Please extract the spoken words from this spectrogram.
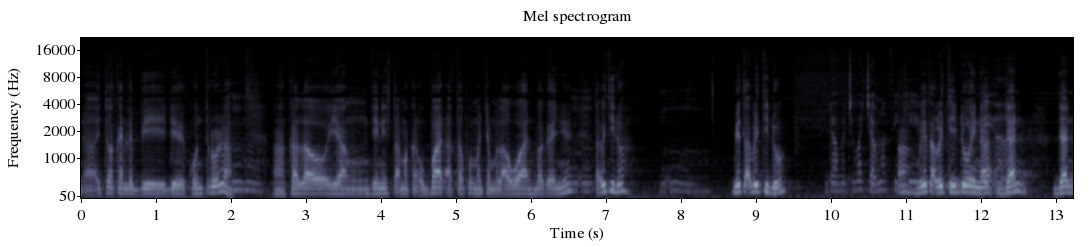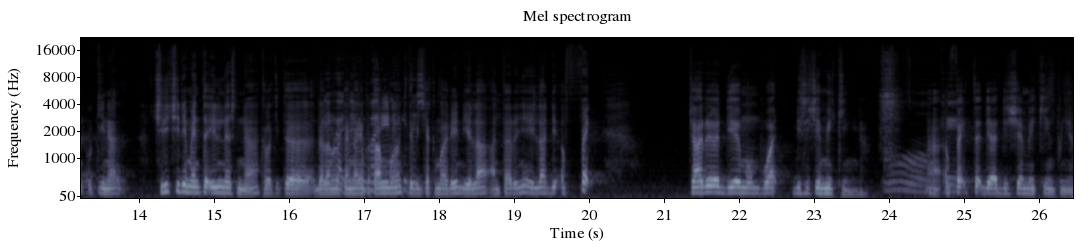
uh, itu akan lebih dia kontrol lah. Mhm. Mm-hmm. Uh, kalau yang jenis tak makan ubat ataupun macam melawan sebagainya, mm-hmm. tak boleh tidur. Mm-hmm. Bila tak boleh tidur, Dah macam-macam lah fikir. ah, bila tak boleh tidur Ina ah. dan dan okey Ina, ciri-ciri mental illness Ina kalau kita dalam rancangan yang pertama ni kita kita bincang kemarin ialah antaranya ialah dia affect cara dia membuat decision making. Oh, Ha, affected dia decision making punya.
